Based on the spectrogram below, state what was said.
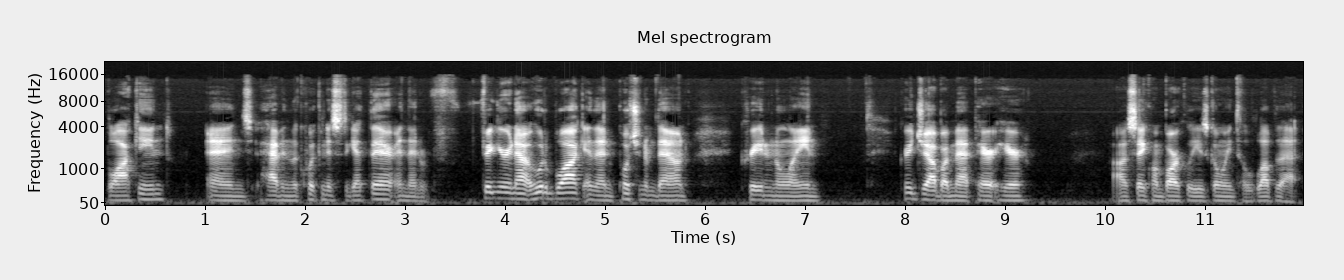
blocking, and having the quickness to get there and then figuring out who to block and then pushing him down, creating a lane. Great job by Matt Peart here. Uh, Saquon Barkley is going to love that.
